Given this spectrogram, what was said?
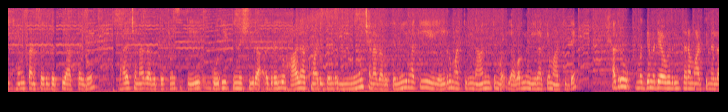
ಈಗ ಹೆಂಗೆ ಕಾಣಿಸ್ತಾ ಇದೆ, ಗಟ್ಟಿ ಆಗ್ತಾ ಭಾಳ ಚೆನ್ನಾಗಾಗುತ್ತೆ ಫ್ರೆಂಡ್ಸ್ ಟೀ ಗೋಧಿ ಹಿಟ್ಟಿನ ಶೀರ, ಅದರಲ್ಲೂ ಹಾಲು ಹಾಕಿ ಮಾಡಿದ್ದಂದರೆ ಇನ್ನೂ ಚೆನ್ನಾಗಾಗುತ್ತೆ. ನೀರು ಹಾಕಿ ಎಲ್ಲರೂ ಮಾಡ್ತೀವಿ. ನಾನಂತೂ ಯಾವಾಗಲೂ ನೀರು ಹಾಕಿ ಮಾಡ್ತಿದ್ದೆ. ಆದರೂ ಮಧ್ಯೆ ಮಧ್ಯೆ ಯಾವಾಗಾದ್ರೂ ಈ ಥರ ಮಾಡ್ತೀನಲ್ಲ,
